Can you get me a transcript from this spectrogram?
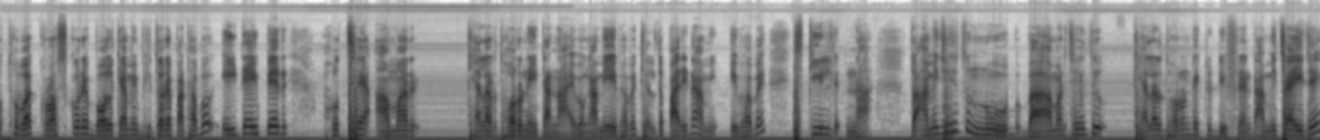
অথবা ক্রস করে বলকে আমি ভিতরে পাঠাবো, এই টাইপের হচ্ছে আমার খেলার ধরন এটা না এবং আমি এইভাবে খেলতে পারি না, আমি এভাবে স্কিল্ড না। তো আমি যেহেতু নুব বা আমার যেহেতু খেলার ধরনটা একটু ডিফারেন্ট আমি চাই যে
